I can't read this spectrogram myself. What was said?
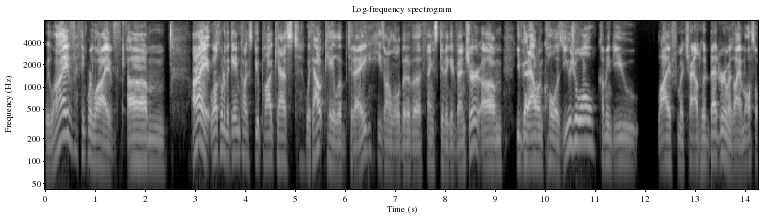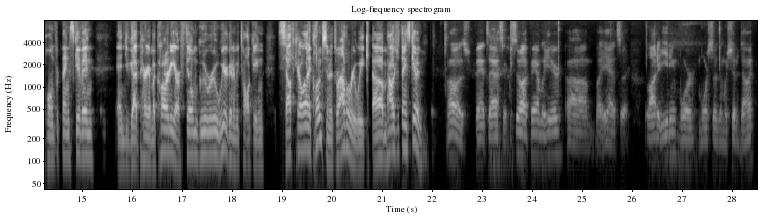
We live? I think we're live. Um, all right, welcome to the Gamecock Scoop podcast without Caleb today. He's on a little bit of a Thanksgiving adventure. Um, you've got Alan Cole as usual, coming to you live from a childhood bedroom, as I am also home for Thanksgiving. And you've got Perry McCarty, our film guru. We are going to be talking South Carolina Clemson. It's rivalry week. Um, how was your Thanksgiving? Oh, it's fantastic. We still have family here, um, but yeah, it's a, lot of eating, more more so than we should have done.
